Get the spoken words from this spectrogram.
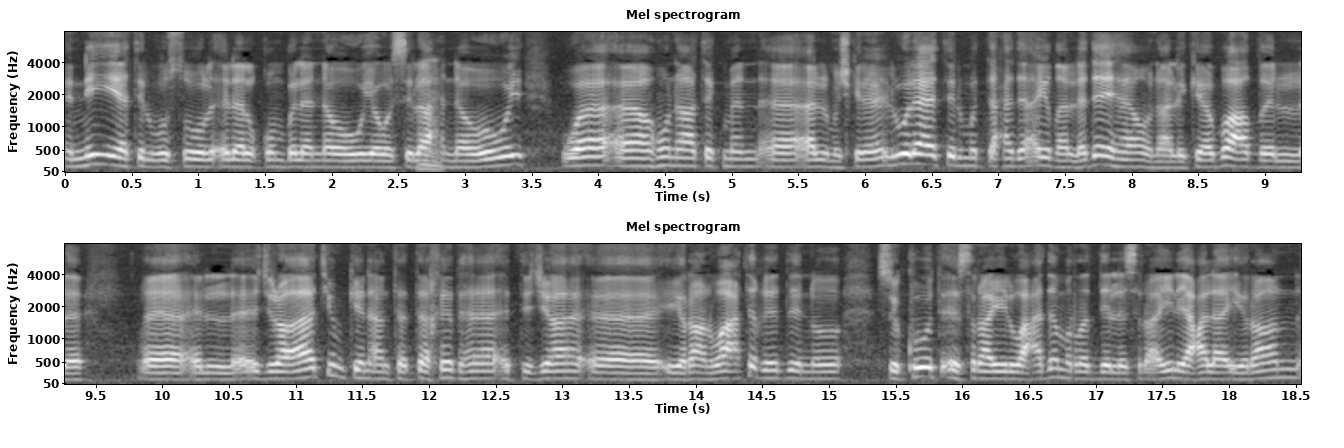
نية الوصول إلى القنبلة النووية والسلاح النووي. وهناك من المشكلة الولايات المتحدة أيضا لديها هنالك بعض الإجراءات يمكن أن تتخذها اتجاه إيران. وأعتقد أنه سكوت إسرائيل وعدم الرد الإسرائيلي على إيران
